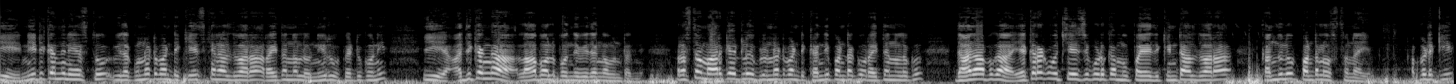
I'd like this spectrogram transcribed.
ఈ నీటి కందిని వేస్తూ వీళ్ళకు ఉన్నటువంటి కేసు కెనాల్ ద్వారా రైతన్నలు నీరు పెట్టుకొని ఈ అధికంగా లాభాలు పొందే విధంగా ఉంటుంది. ప్రస్తుతం మార్కెట్లో ఇప్పుడు ఉన్నటువంటి కంది పంటకు రైతన్నలకు దాదాపుగా ఎకరకు వచ్చేసి కూడా ముప్పై ఐదు క్వింటాల ద్వారా కందులు పంటలు వస్తున్నాయి. అప్పటికి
